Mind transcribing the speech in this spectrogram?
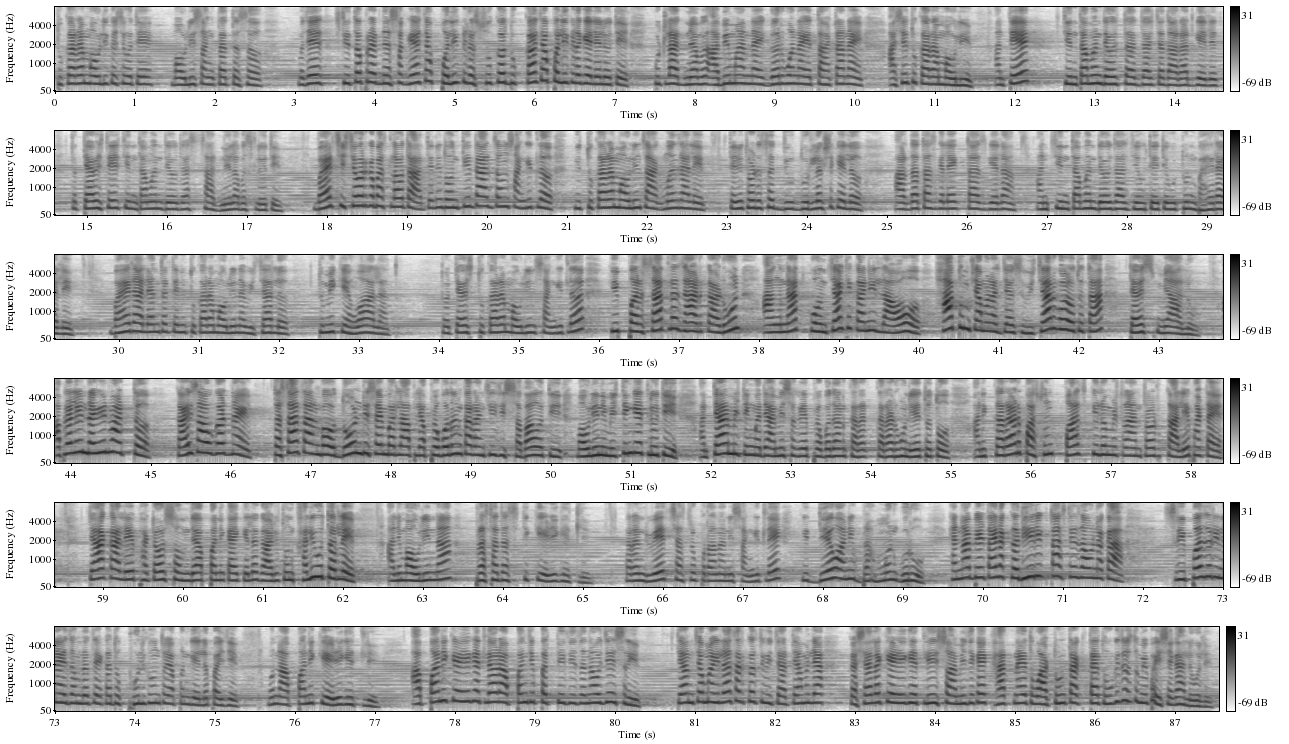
तुकाराम माऊली कसे होते? माऊली सांगतात तसं. म्हणजे स्थितप्रज्ञ सगळ्याच्या पलीकडे सुख दुःखाच्या पलीकडे गेलेले होते. कुठला ज्ञा अभिमान नाही गर्व नाही ताटा नाही असे तुकाराम माऊली. आणि ते चिंतामण देवदासच्या दारात गेलेत. तर त्यावेळेस ते चिंतामण देवदास साधनेला बसले होते. बाहेर शिष्यवर्ग बसला होता. त्यांनी दोन तीन तास जाऊन सांगितलं की तुकाराम माऊलींचं आगमन झाले. त्यांनी थोडंसं दु दुर्लक्ष केलं. अर्धा तास गेला एक तास गेला. आणि चिंतामण देवदास जे होते ते उठून बाहेर आले. बाहेर आल्यानंतर त्यांनी तुकाराम माऊलींना विचारलं तुम्ही केव्हा आलात? तर त्यावेळेस तुकाराम माऊलींनी सांगितलं की परसातलं झाड काढून अंगणात कोणत्या ठिकाणी लावावं हा तुमच्या मनात ज्यावेळेस विचार घोळत होता त्यावेळेस मी आलो. आपल्याला हे नवीन वाटतं. काहीच अवघड नाही. तसाच अनुभव दोन डिसेंबरला आपल्या प्रबोधनकारांची जी सभा होती माऊलींनी मिटिंग घेतली होती. आणि त्या मिटिंगमध्ये आम्ही सगळे प्रबोधन करा कराडहून येत होतो. आणि कराडपासून पाच किलोमीटर अंतरावर काले फाटा आहे. त्या काले फाट्यावर सोमद्या काय केलं? गाडीतून खाली उतरले. आणि माऊलींना प्रसादासाठी केळी घेतली. कारण वेदशास्त्र पुराणाने सांगितले की देव आणि ब्राह्मण गुरु ह्यांना भेटायला कधीही रिक्त असते जाऊ नका. श्रीफळ जरी नाही जमलं तर एखादं फूल घेऊन तरी आपण गेलं पाहिजे. म्हणून आप्पानी केळी घेतली. आप्पानी केळी घेतल्यावर आप्पांची पत्नी तिचं नाव जयश्री. ते आमच्या महिलासारखंच विचार त्या म्हणल्या कशाला केळी घेतली? स्वामीजी काही खात नाहीत वाटून टाकतात उगीच तुम्ही पैसे घालवले.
